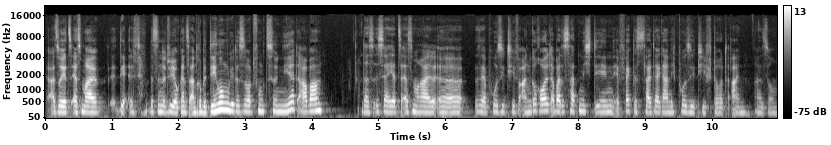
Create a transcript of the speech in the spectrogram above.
also jetzt erstmal, das sind natürlich auch ganz andere Bedingungen, wie das dort funktioniert, aber das ist ja jetzt erstmal äh, sehr positiv angerollt, aber das hat nicht den Effekt, es zahlt ja gar nicht positiv dort ein. Also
